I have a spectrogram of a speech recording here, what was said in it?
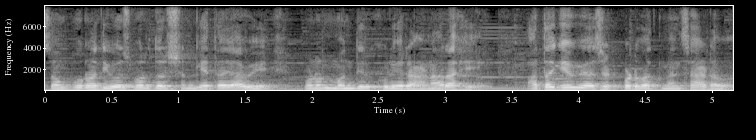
संपूर्ण दिवसभर दर्शन घेता यावे म्हणून मंदिर खुले राहणार आहे. आता घेऊया झटपट बातम्यांचा आढावा.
